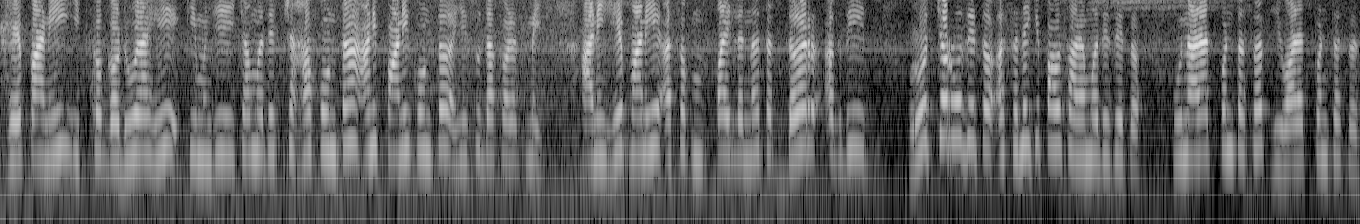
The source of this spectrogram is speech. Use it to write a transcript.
हे पाणी इतकं गढूळ आहे की म्हणजे याच्यामध्ये चहा कोणता आणि पाणी कोणतं हे सुद्धा कळत नाही. आणि हे पाणी असं पाहिलं ना तर दर अगदी रोजच्या रोज येतं. असं नाही की पावसाळ्यामध्येच येतं. उन्हाळ्यात पण तसंच हिवाळ्यात पण तसंच.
